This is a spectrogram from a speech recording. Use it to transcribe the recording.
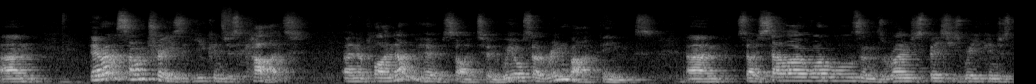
Um, there are some trees that you can just cut and apply another herbicide to. We also ring bark things. Um, so sallow wattles, and there's a range of species where you can just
